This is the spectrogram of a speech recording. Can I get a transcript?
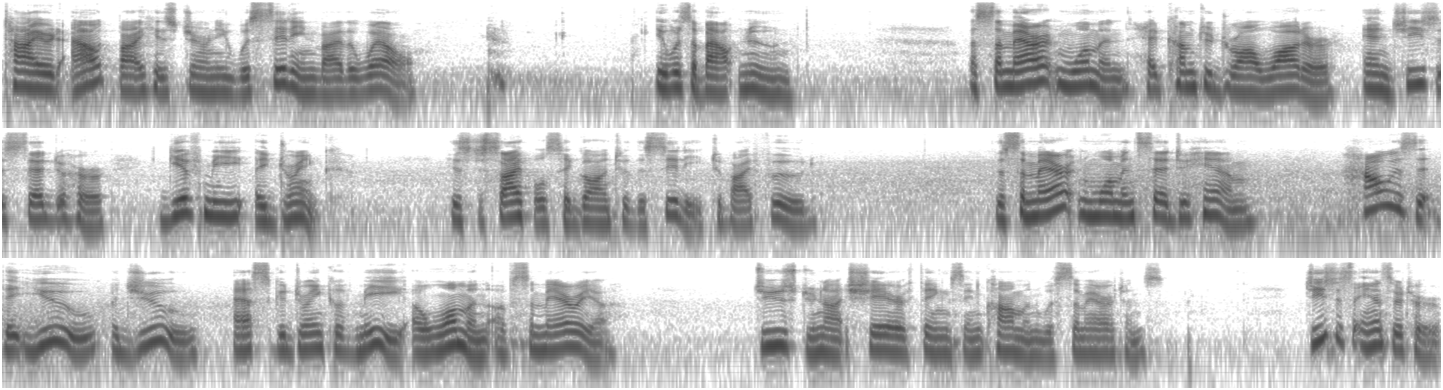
tired out by his journey, was sitting by the well. It was about noon. A Samaritan woman had come to draw water, and Jesus said to her, Give me a drink. His disciples had gone to the city to buy food. The Samaritan woman said to him, How is it that you, a Jew, ask a drink of me, a woman of Samaria? Jews do not share things in common with Samaritans. Jesus answered her,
